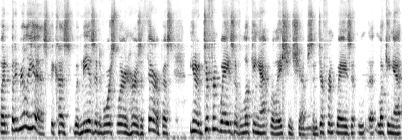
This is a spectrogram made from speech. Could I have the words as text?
but but it really is because with me as a divorce lawyer and her as a therapist, you know, different ways of looking at relationships and different ways at, at looking at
